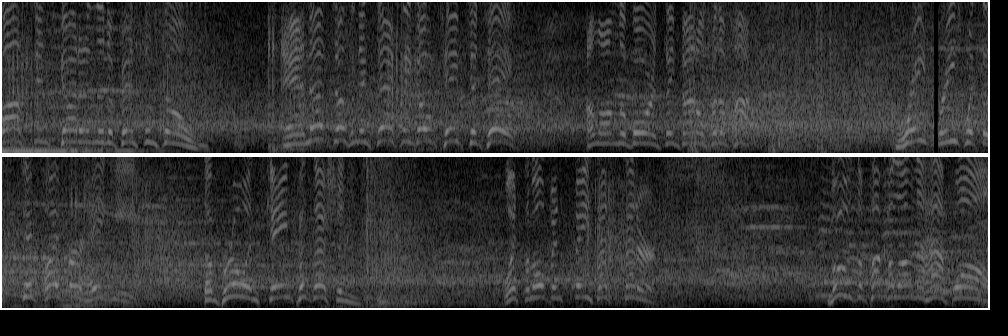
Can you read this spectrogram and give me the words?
Boston's got it in the defensive zone. And that doesn't exactly go tape to tape. Along the boards, they battle for the puck. Great reach with the stick by Verhaeghe. The Bruins gain possession. With some open space at center. Moves the puck along the half wall.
